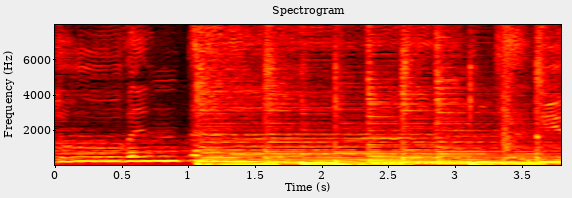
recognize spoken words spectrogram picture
Tu ventana y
